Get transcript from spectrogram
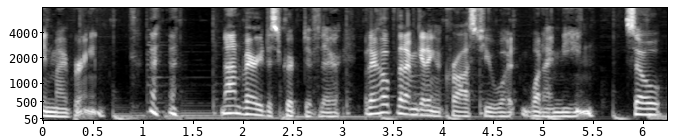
in my brain. Not very descriptive there, but I hope that I'm getting across to you what, what I mean. So,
